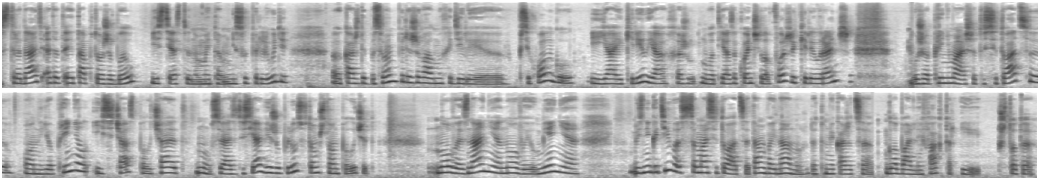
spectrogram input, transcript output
страдать. Этот этап тоже был, естественно, мы там не супер люди, э, каждый по-своему переживал. Мы ходили к психологу, и я, и Кирилл, я хожу, ну вот я закончила позже, Кирилл раньше. Уже принимаешь эту ситуацию, он ее принял, и сейчас получает ну, связи. То есть я вижу плюс в том, что он получит новые знания, новые умения. Без негатива сама ситуация. Там война, ну, это, мне кажется, глобальный фактор. И что-то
